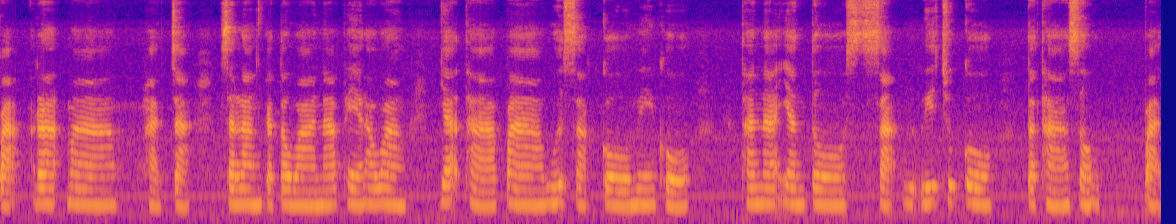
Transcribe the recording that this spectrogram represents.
ปะระมาหัจจะสลังกตวานะเพระวัง ยะถาปาวุสโกเมโขธนยันโตสะวิชุโก ตถาโส ปัจ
